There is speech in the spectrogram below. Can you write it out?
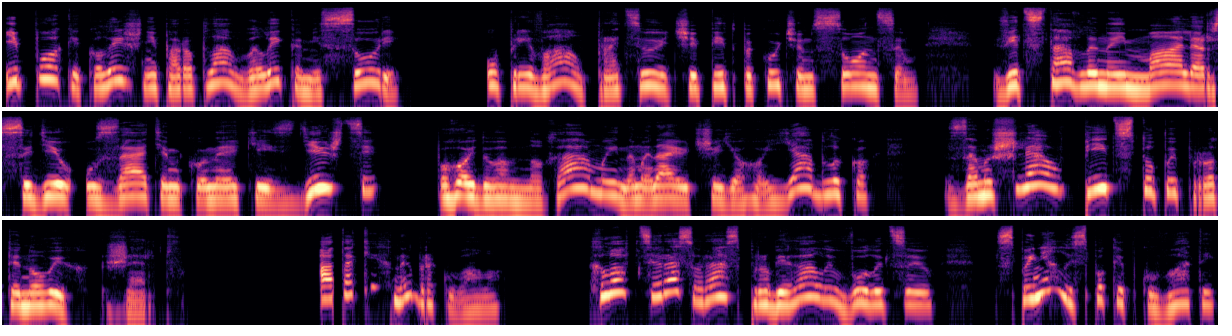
І поки колишній пароплав Велика Міссурі упрівав, працюючи під пекучим сонцем, відставлений маляр сидів у затінку на якійсь діжці, погойдував ногами наминаючи його яблуко, замишляв підступи проти нових жертв. А таких не бракувало. Хлопці раз у раз пробігали вулицею, спинялись покипкувати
